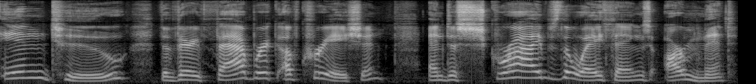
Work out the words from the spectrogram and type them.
into the very fabric of creation and describes the way things are meant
